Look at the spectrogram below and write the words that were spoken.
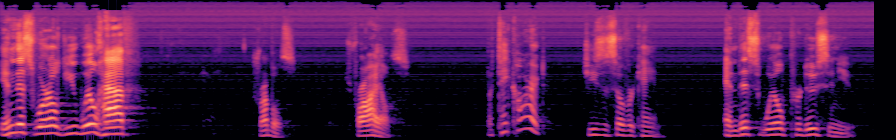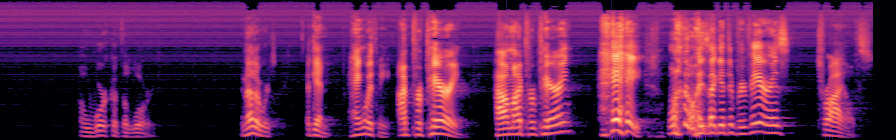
in this world, you will have troubles, trials. But take heart, Jesus overcame. And this will produce in you a work of the Lord. In other words, again, hang with me. I'm preparing. How am I preparing? Hey, one of the ways I get to prepare is trials.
